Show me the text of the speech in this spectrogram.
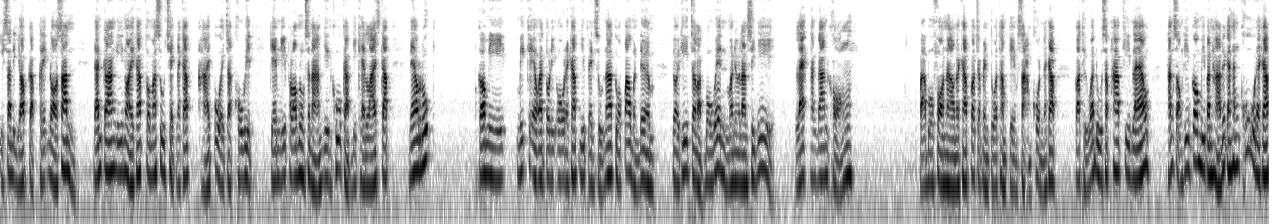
อิซาดิยอฟกับเคลกดอสันด้านกลางดีหน่อยครับโทมัสซูเชกนะครับหายป่วยจากโควิด เกมนี้พร้อมลงสนามยืนคู่กับดีแคนไลส์ครับ แนวรุกก็มีมิเคลอันโตนิโอนะครับยืนเป็นศูนย์หน้าตัวเป้าเหมือนเดิม โดยที่จลอดโบเวนมานูเอลันซินีและทางด้านของปาโบฟอร์นาวนะครับก็จะเป็นตัวทำเกม 3 คนนะครับ ก็ถือว่าดูสภาพทีมแล้ว ทั้ง 2 ทีมก็มีปัญหาด้วยกันทั้งคู่นะครับ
